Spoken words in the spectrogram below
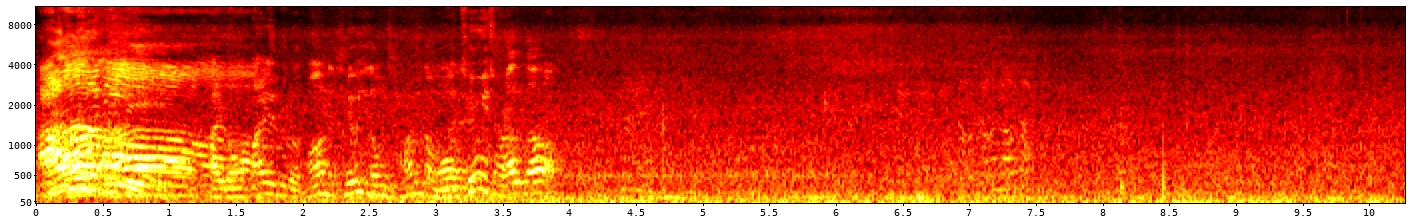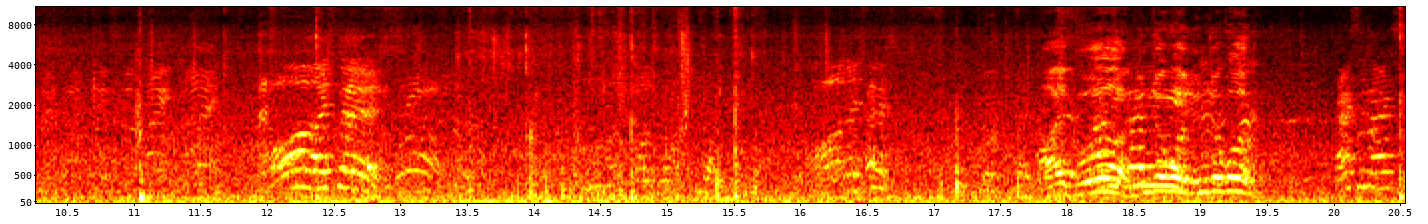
아, 발 너무 빨리 들어. 아 근데 재훈이 너무 잘한다. 어 오늘. 재훈이 잘한다. 어 나이스. 아이고 윤조군 윤조군. 나이스 나이스.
